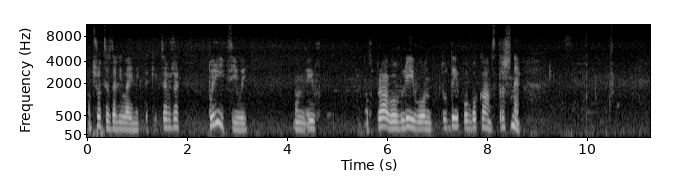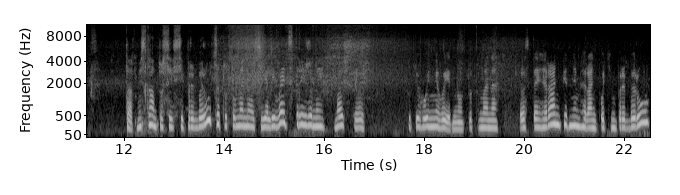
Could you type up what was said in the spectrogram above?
От що це за лілейник такий? Це вже порій цілий. Вон, і вправо, вліво, туди, по бокам. Страшне. Так, міскантуси всі приберуться. Тут у мене ось ялівець стрижений. Бачите, ось тут його й не видно. Тут у мене росте герань під ним, герань потім приберу.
